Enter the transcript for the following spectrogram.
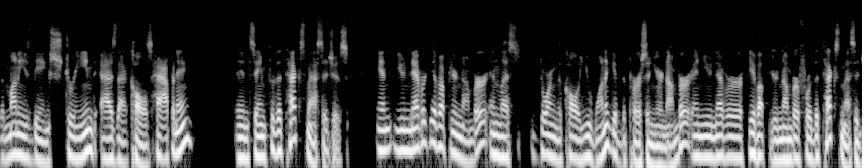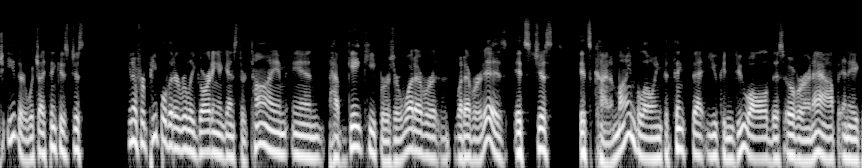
The money is being streamed as that call is happening. And same for the text messages and you never give up your number unless during the call you want to give the person your number. And you never give up your number for the text message either, which I think is just you know, for people that are really guarding against their time and have gatekeepers or whatever, whatever it is, it's just it's kind of mind blowing to think that you can do all of this over an app in a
